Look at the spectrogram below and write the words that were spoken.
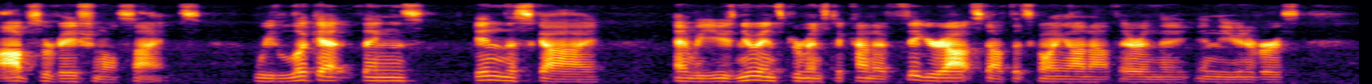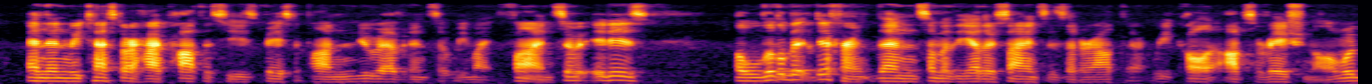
observational science. We look at things in the sky and we use new instruments to kind of figure out stuff that's going on out there in the in the universe and then we test our hypotheses based upon new evidence that we might find so it is a little bit different than some of the other sciences that are out there. We call it observational. We'll,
